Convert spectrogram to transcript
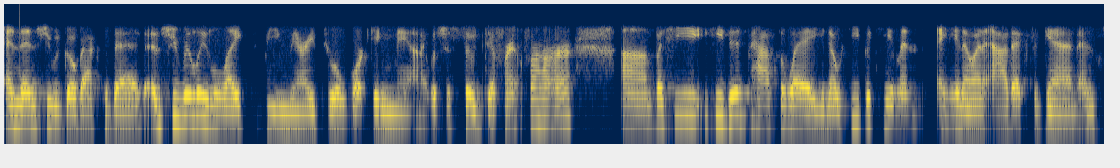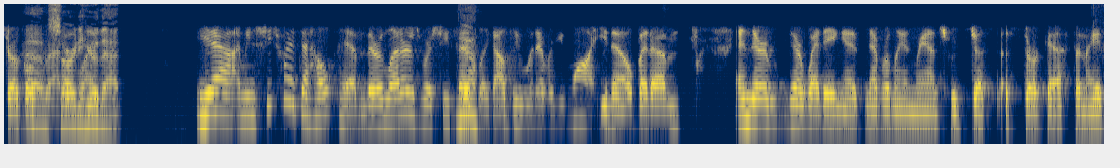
and then she would go back to bed. And she really liked being married to a working man. It was just so different for her. Um, but he he did pass away. You know, he became an you know an addict again and struggled. Throughout sorry to hear that. Yeah, I mean, she tried to help him. There are letters where she says, Yeah. like, "I'll do whatever you want," you know. But um, and their their wedding at Neverland Ranch was just a circus. And I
